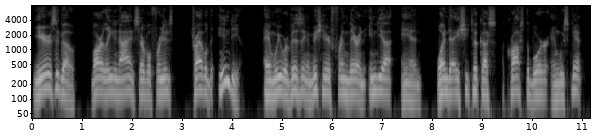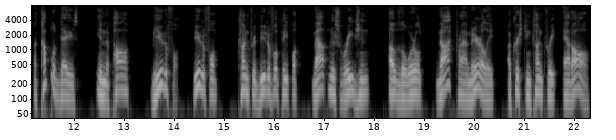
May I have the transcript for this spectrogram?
Years ago, Marlene and I and several friends traveled to India, and we were visiting a missionary friend there in India. And one day she took us across the border, and we spent a couple of days in Nepal. Beautiful, beautiful country, beautiful people, mountainous region of the world, not primarily a Christian country at all,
